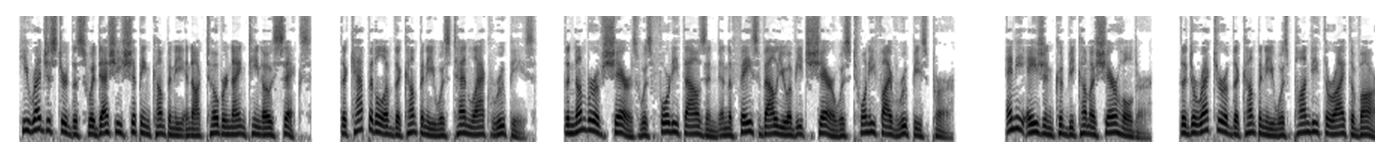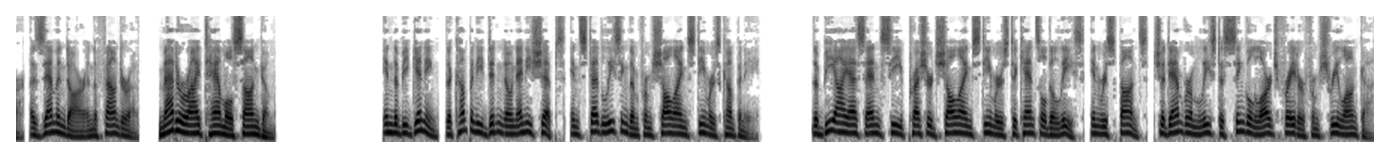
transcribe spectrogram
He registered the Swadeshi Shipping Company in October 1906. The capital of the company was 10 lakh rupees. The number of shares was 40,000 and the face value of each share was 25 rupees per. Any Asian could become a shareholder. The director of the company was Pandi Thurai Thavar, a zamindar and the founder of Madurai Tamil Sangam. In the beginning, the company didn't own any ships, instead leasing them from Shoreline Steamers Company. The BISNC pressured Shoreline Steamers to cancel the lease. In response, Chidambaram leased a single large freighter from Sri Lanka.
